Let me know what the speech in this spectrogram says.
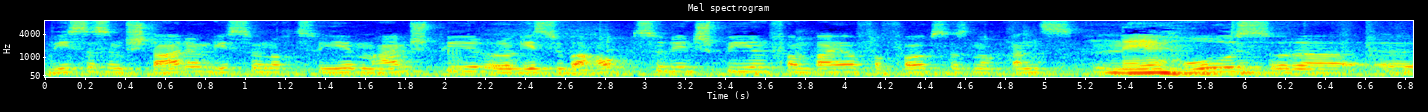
Wie ist das im Stadion? Gehst du noch zu jedem Heimspiel oder gehst du überhaupt zu den Spielen von Bayer? Verfolgst du das noch ganz Nee. groß oder äh,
